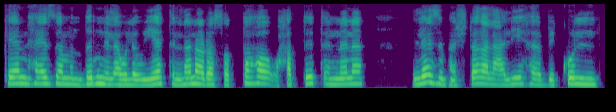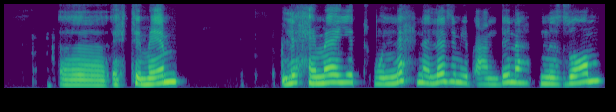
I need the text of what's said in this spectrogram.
كان هذا من ضمن الأولويات اللي أنا رصدتها وحطيت إن أنا لازم هشتغل عليها بكل آه، اهتمام لحماية وإن إحنا لازم يبقى عندنا نظام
